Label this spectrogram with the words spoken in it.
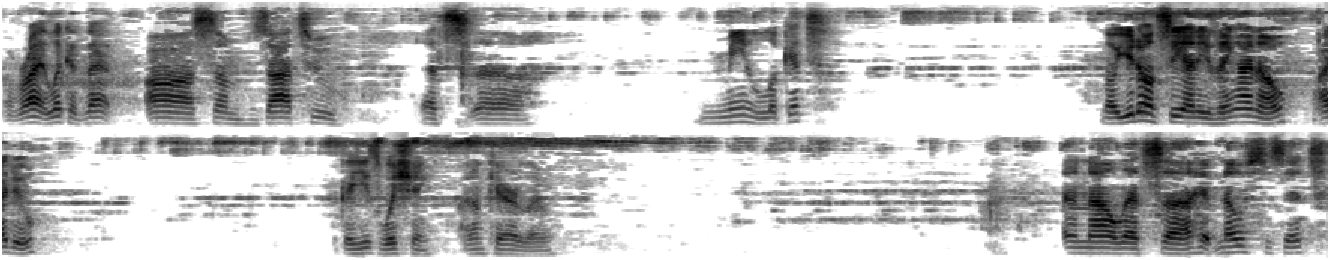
Alright, look at that awesome Xatu. That's uh mean look it. No, you don't see anything, I know. I do. Okay, he's wishing. I don't care though. And now let's uh, hypnosis it.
